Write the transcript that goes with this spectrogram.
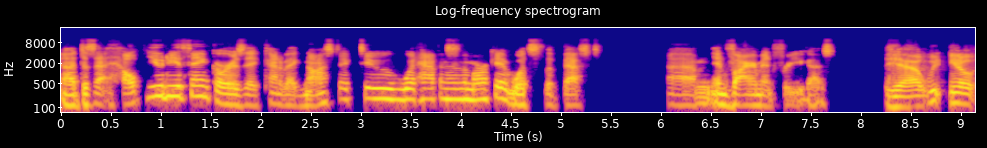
Uh, does that help you do you think or is it kind of agnostic to what happens in the market? What's the best um, environment for you guys? Yeah we you know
